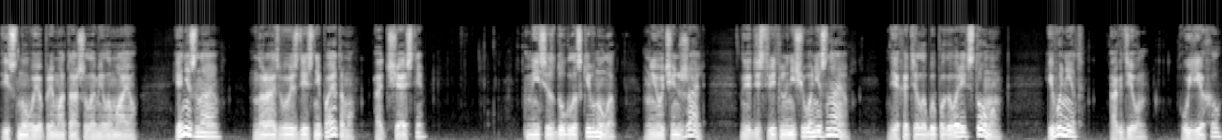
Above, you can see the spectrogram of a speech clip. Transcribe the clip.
И снова ее прямота ошеломила Майю. «Я не знаю. Но разве вы здесь не поэтому?» «Отчасти». Миссис Дуглас кивнула. «Мне очень жаль но я действительно ничего не знаю. Я хотела бы поговорить с Томом. Его нет. А где он? Уехал.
